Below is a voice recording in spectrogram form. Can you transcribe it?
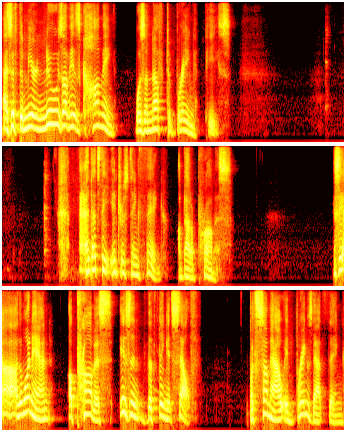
As if the mere news of his coming was enough to bring peace. And that's the interesting thing about a promise. You see, on the one hand, a promise isn't the thing itself, but somehow it brings that thing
